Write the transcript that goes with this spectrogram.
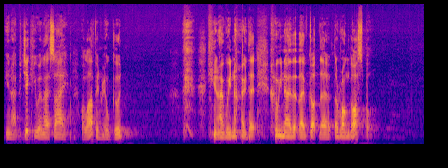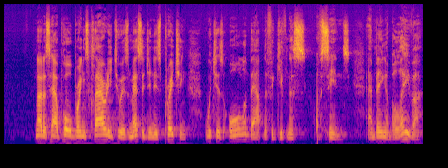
You know, particularly when they say, Well, I've been real good. you know, we know that we know that they've got the, the wrong gospel. Notice how Paul brings clarity to his message in his preaching, which is all about the forgiveness of sins and being a believer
